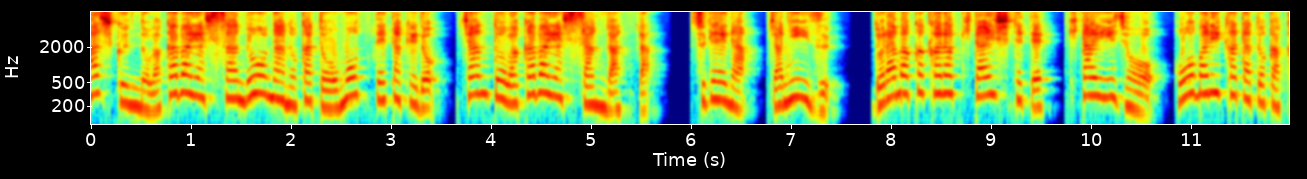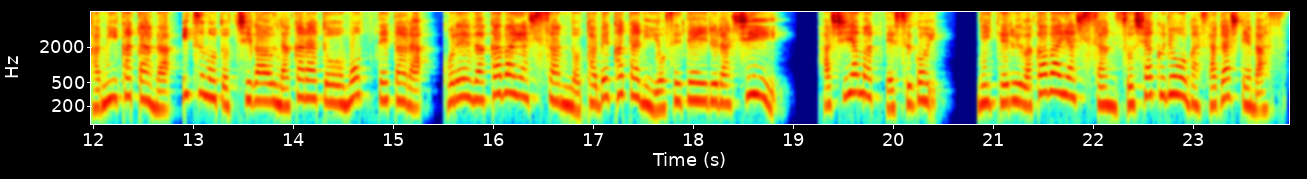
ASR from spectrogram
橋くんの若林さんどうなのかと思ってたけど、ちゃんと若林さんだった。すげえな、ジャニーズ。ドラマ化から期待してて、期待以上、頬張り方とか髪型がいつもと違うなからと思ってたら、これ若林さんの食べ方に寄せているらしい。橋山ってすごい。似てる若林さん咀嚼動画探してます。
